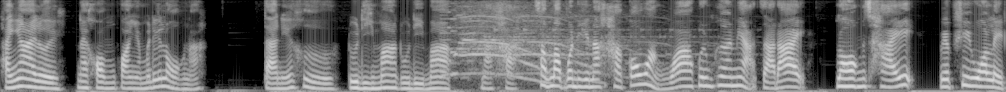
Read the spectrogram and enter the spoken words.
ใช้ง่ายเลย ในคอมกวางยังไม่ได้ลองนะแต่อันนี้คือดูดีมากดูดีมากนะคะสำหรับวันนี้นะคะ ก็หวังว่าเพื่อนๆเนี่ยจะได้ลองใช้เว็บ Tree Wallet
